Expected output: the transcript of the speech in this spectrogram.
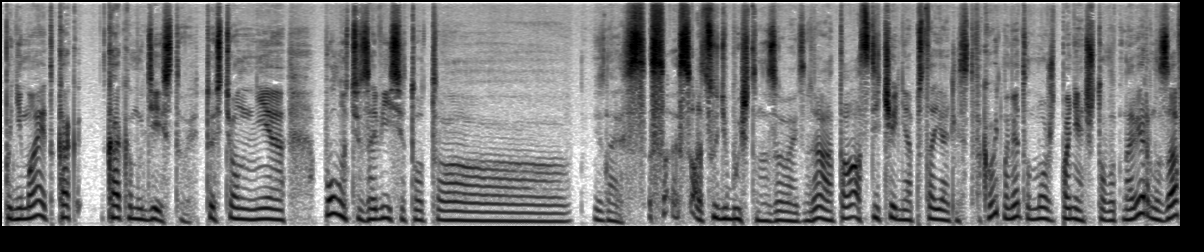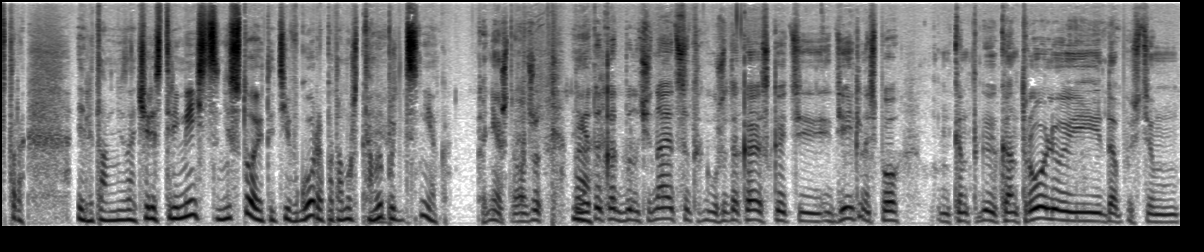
понимает, как, как ему действовать. То есть он не полностью зависит от, э, не знаю, с, с, от судьбы, что называется, да, от, от стечения обстоятельств. В какой-то момент он может понять, что вот, наверное, завтра или там, не знаю, через три месяца не стоит идти в горы, потому что там выпадет снег. Конечно, он же, да. и это как бы начинается уже такая, сказать, деятельность по контролю и, допустим,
